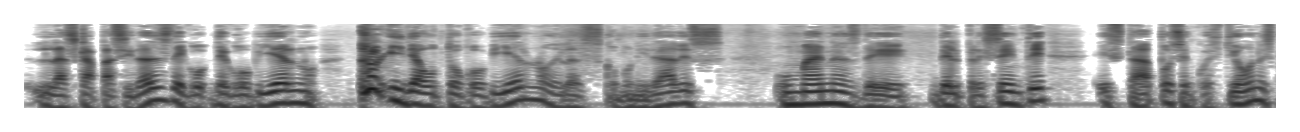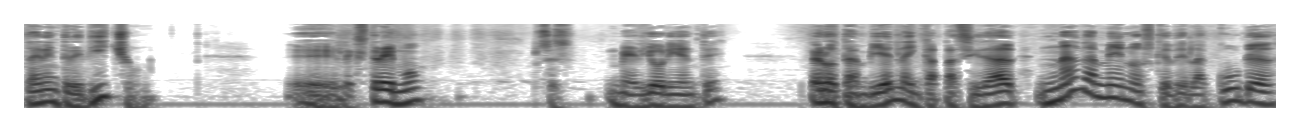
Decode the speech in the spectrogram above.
las capacidades de, de gobierno y de autogobierno de las comunidades humanas de, del presente está pues en cuestión, está en entredicho. Eh, el extremo pues, es Medio Oriente, pero también la incapacidad, nada menos que de la cura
